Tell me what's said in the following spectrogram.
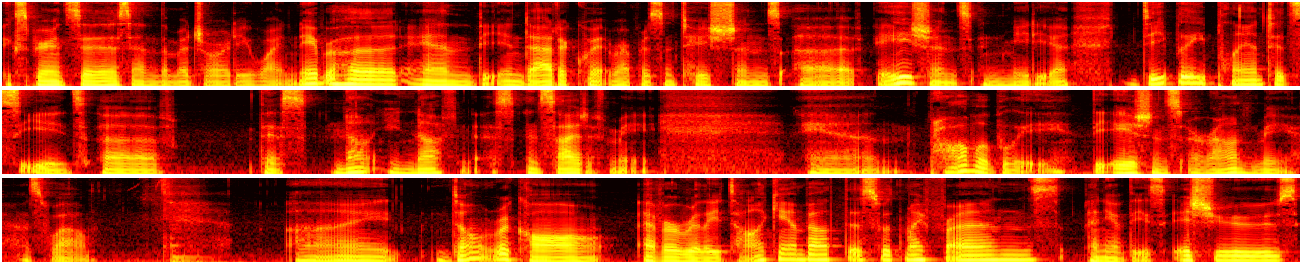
experiences and the majority white neighborhood and the inadequate representations of Asians in media deeply planted seeds of this not enoughness inside of me and probably the Asians around me as well. I don't recall ever really talking about this with my friends, any of these issues,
